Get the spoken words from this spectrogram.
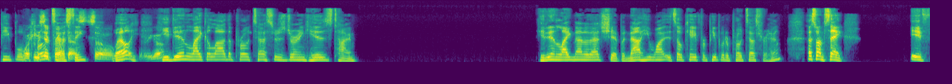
people Well, protesting protest. So well he didn't like a lot of the protesters during his time. He didn't like none of that shit, but now he wants it's okay for people to protest for him. That's what I'm saying. If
